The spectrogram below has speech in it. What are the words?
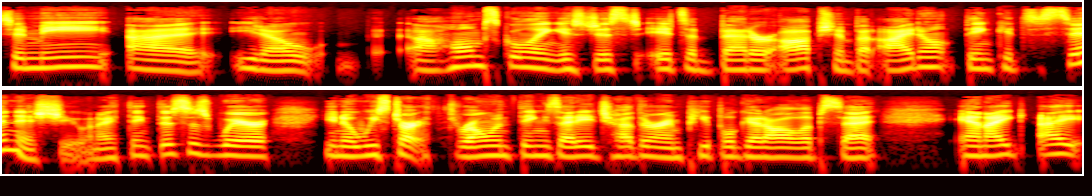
To me, uh, you know, uh, homeschooling is just it's a better option, but I don't think it's a sin issue. And I think this is where you know we start throwing things at each other and people get all upset. And I, I,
